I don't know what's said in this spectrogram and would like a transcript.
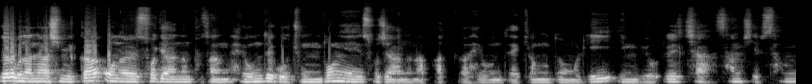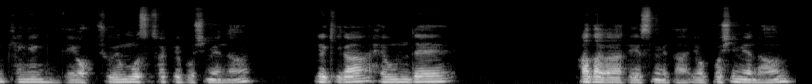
여러분 안녕하십니까? 오늘 소개하는 부산 해운대구 중동에 소재하는 아파트 해운대 경동 리 인뷰 1차 33평형인데요. 주변 모습 살펴보시면은 여기가 해운대 바다가 되겠습니다. 여기 보시면은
